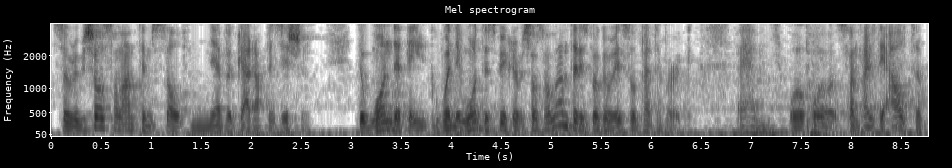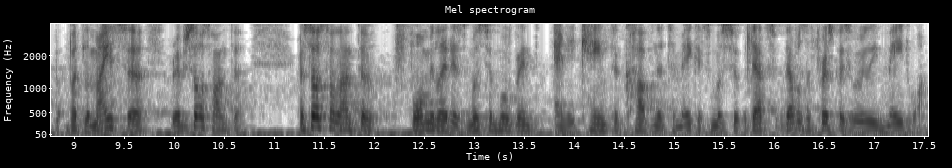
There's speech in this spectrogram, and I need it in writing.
So Rabbi Sol Salanta himself never got opposition the one that they, when they want to speak of Salanta, they spoke of Isel Petterberg, um, or, or, sometimes the Alta. But Lemaisa, Rabbi Salanta formulated his Musa movement, and he came to Kovna to make his Musa. That's that was the first place we really made one.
